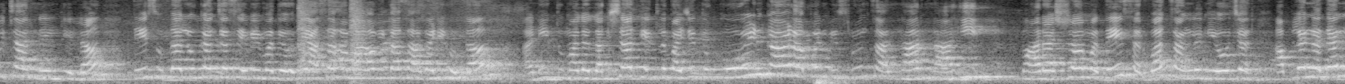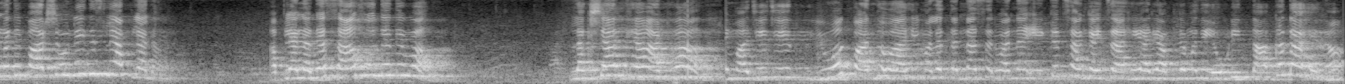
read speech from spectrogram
विचार नाही केला ते सुद्धा लोकांच्या सेवेमध्ये होते. असा हा महाविकास आघाडी होता. आणि तुम्हाला लक्षात घेतलं पाहिजे तो कोविड काळ आपण विसरून चालणार नाही. महाराष्ट्रामध्ये सर्वात चांगलं नियोजन. आपल्या नद्यांमध्ये पार्श्व नाही दिसले आपल्याला. आपल्या नद्या साफ होत्या तेव्हा. लक्षात घ्या आठवा. माझे जे युवक बांधव आहे मला त्यांना सर्वांना एकच सांगायचं आहे अरे आपल्यामध्ये एवढी ताकद आहे ना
